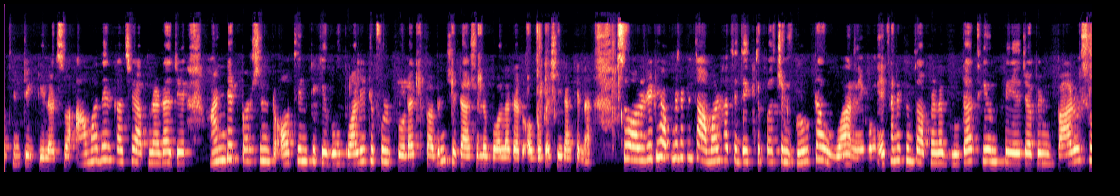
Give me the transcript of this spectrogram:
অথেন্টিক ডিলার সো আমাদের কাছে আপনারা যে হান্ড্রেড পার্সেন্ট অথেন্টিক এবং কোয়ালিটিফুল প্রোডাক্ট পাবেন, সেটা আসলে বলার আর অবকাশই রাখে না। সো অলরেডি আপনারা কিন্তু আমার হাতে দেখতে পাচ্ছেন গ্লুটা ওয়ান এবং এখানে কিন্তু আপনারা গ্লুটাথিয়ন পেয়ে যাবেন বারোশো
